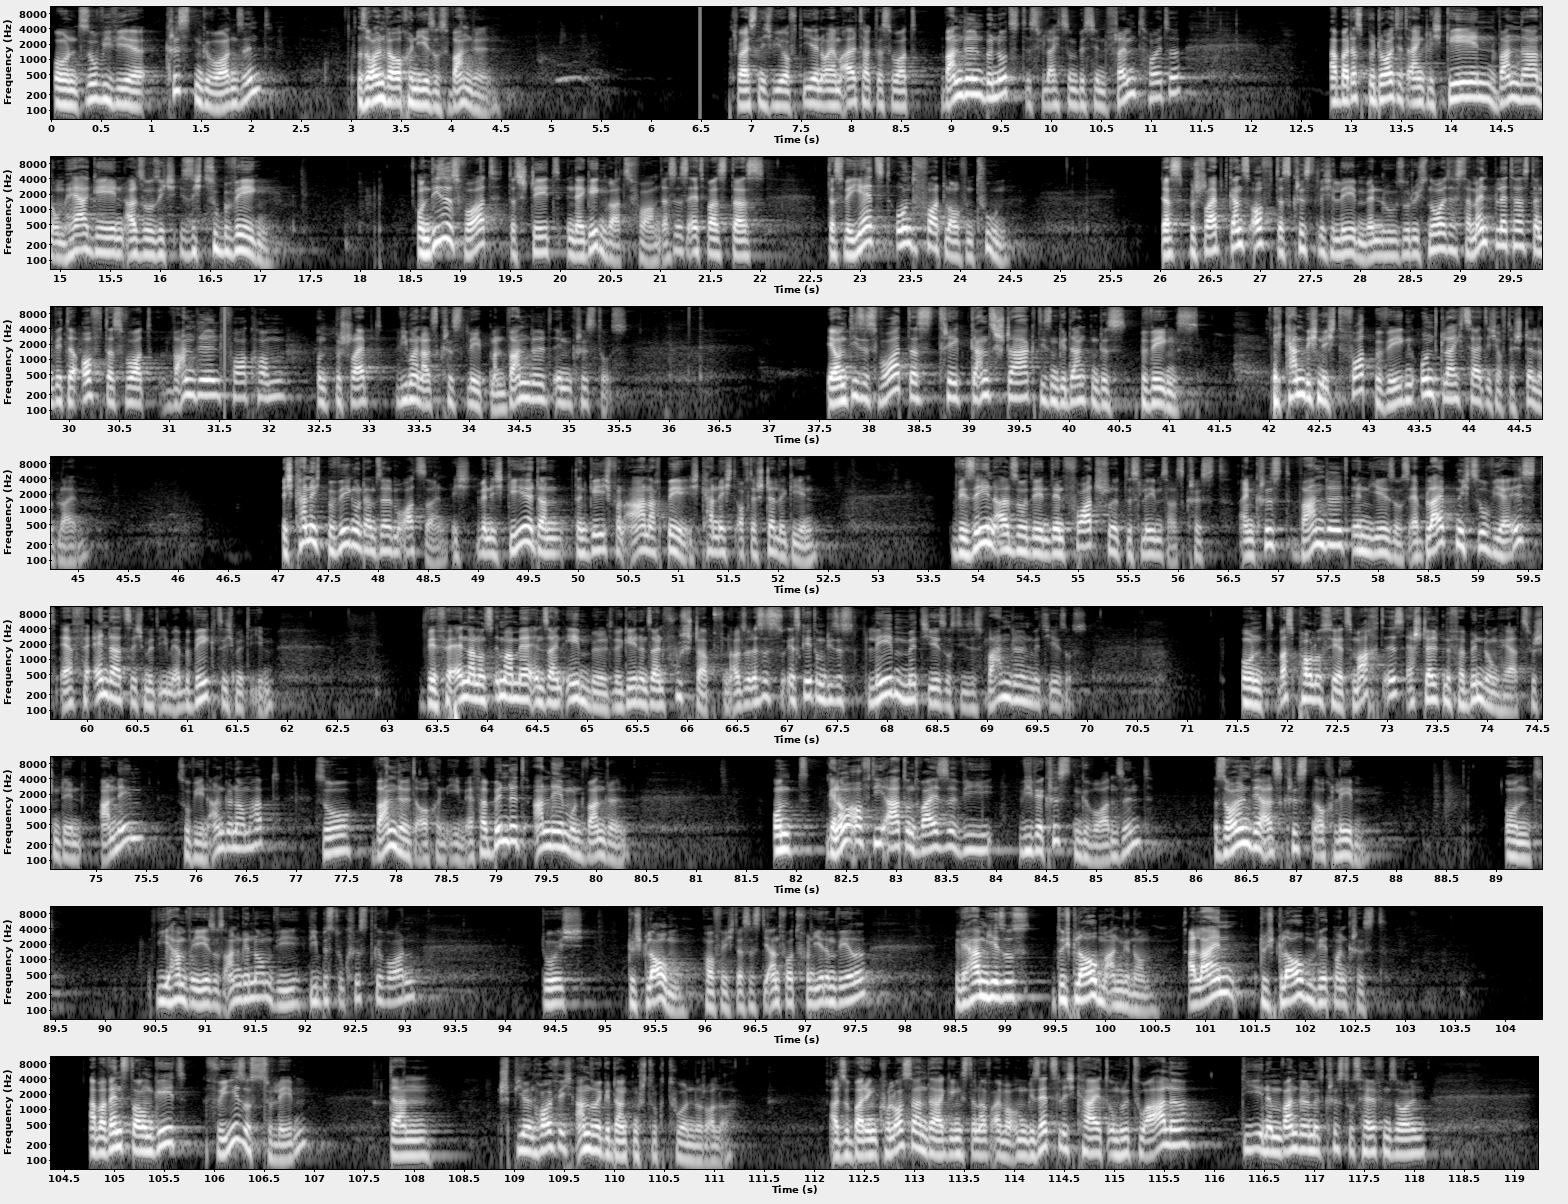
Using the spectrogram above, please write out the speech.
Und so wie wir Christen geworden sind, sollen wir auch in Jesus wandeln. Ich weiß nicht, wie oft ihr in eurem Alltag das Wort wandeln benutzt, ist vielleicht so ein bisschen fremd heute. Aber das bedeutet eigentlich gehen, wandern, umhergehen, also sich, sich zu bewegen. Und dieses Wort, das steht in der Gegenwartsform. Das ist etwas, das, das wir jetzt und fortlaufend tun. Das beschreibt ganz oft das christliche Leben. Wenn du so durchs Neue Testament blätterst, dann wird da oft das Wort wandeln vorkommen und beschreibt, wie man als Christ lebt. Man wandelt in Christus. Ja, und dieses Wort, das trägt ganz stark diesen Gedanken des Bewegens. Ich kann mich nicht fortbewegen und gleichzeitig auf der Stelle bleiben. Ich kann nicht bewegen und am selben Ort sein. Ich, wenn ich gehe, dann, dann gehe ich von A nach B. Ich kann nicht auf der Stelle gehen. Wir sehen also den, den Fortschritt des Lebens als Christ. Ein Christ wandelt in Jesus. Er bleibt nicht so, wie er ist. Er verändert sich mit ihm. Er bewegt sich mit ihm. Wir verändern uns immer mehr in sein Ebenbild. Wir gehen in seinen Fußstapfen. Also ist, es geht um dieses Leben mit Jesus, dieses Wandeln mit Jesus. Und was Paulus hier jetzt macht, ist, er stellt eine Verbindung her zwischen den Annehmen, so wie ihr ihn angenommen habt, so wandelt auch in ihm. Er verbindet Annehmen und Wandeln. Und genau auf die Art und Weise, wie, wie wir Christen geworden sind, sollen wir als Christen auch leben. Und wie haben wir Jesus angenommen? Wie, wie bist du Christ geworden? Durch, durch Glauben, hoffe ich, dass es die Antwort von jedem wäre. Wir haben Jesus durch Glauben angenommen. Allein durch Glauben wird man Christ. Aber wenn es darum geht, für Jesus zu leben, dann spielen häufig andere Gedankenstrukturen eine Rolle. Also bei den Kolossern, da ging es dann auf einmal um Gesetzlichkeit, um Rituale, die ihnen im Wandel mit Christus helfen sollen.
